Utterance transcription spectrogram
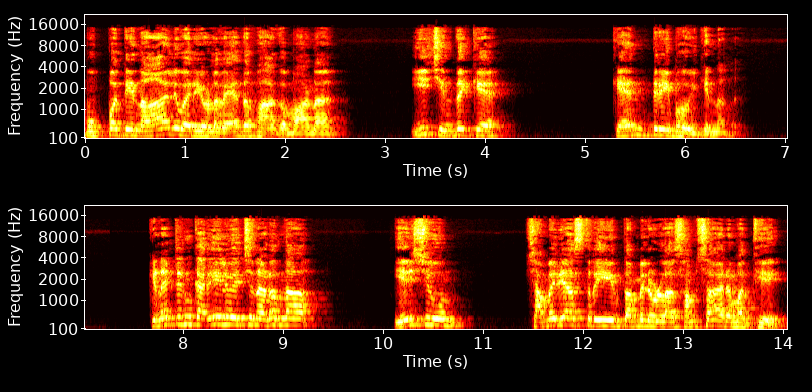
മുപ്പത്തിനാല് വരെയുള്ള വേദഭാഗമാണ് ഈ ചിന്തയ്ക്ക് കേന്ദ്രീഭവിക്കുന്നത്. കിണറ്റിൻ കരയിൽ വെച്ച് നടന്ന യേശുവും ശമര്യ സ്ത്രീയും തമ്മിലുള്ള സംസാരമധ്യേ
